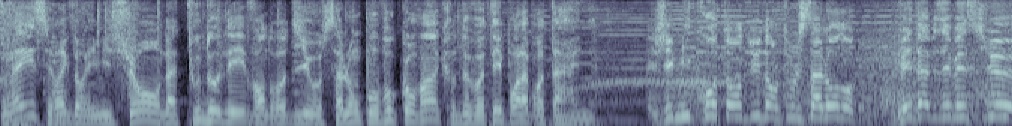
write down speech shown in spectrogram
Oui, c'est vrai que dans l'émission, on a tout donné vendredi au salon pour vous convaincre de voter pour la Bretagne. J'ai micro tendu dans tout le salon, donc mesdames et messieurs,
